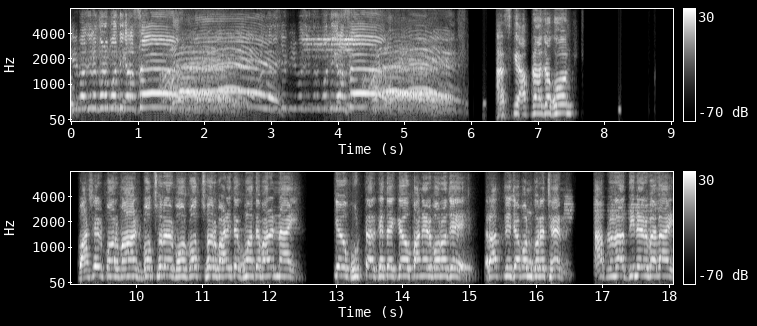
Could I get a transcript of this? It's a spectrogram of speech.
নির্বাচনের কোন প্রতীক আছে? আজকে আপনারা যখন মাসের পর মাস, বছরের পর বছর বাড়িতে ঘুমাতে পারেন নাই, কেউ ভুট্টার খেতে, কেউ পানের বরজে রাত্রি যাপন করেছেন, আপনারা দিনের বেলায়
